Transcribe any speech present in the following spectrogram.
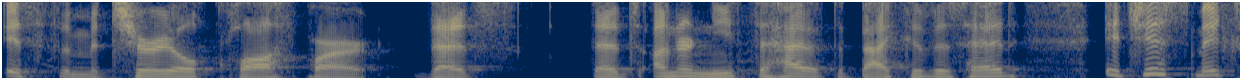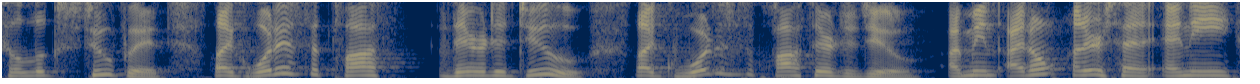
it's the material cloth part that's that's underneath the hat at the back of his head. It just makes it look stupid. Like, what is the cloth there to do? Like, what is the cloth there to do? I mean, I don't understand any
